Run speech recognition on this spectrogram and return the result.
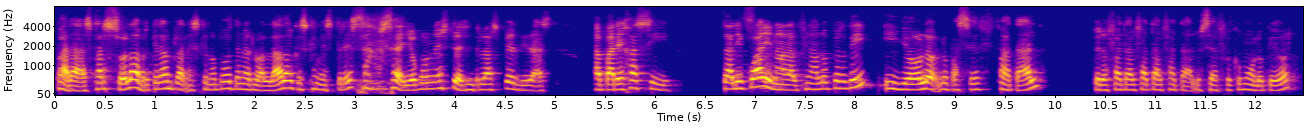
para estar sola, porque era en plan, es que no puedo tenerlo al lado, que es que me estresa. O sea, yo con un estrés entre las pérdidas, la pareja sí, tal y cual, y nada, al final lo perdí y yo lo, lo pasé fatal, pero fatal, fatal, fatal. O sea, fue como lo peor.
